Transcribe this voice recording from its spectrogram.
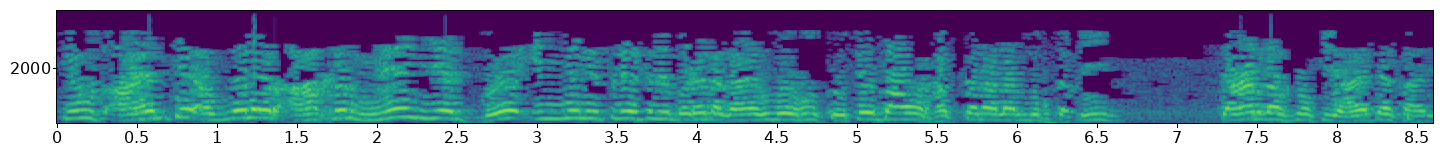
کہ اس آیت کے اول اور آخر میں یہ دو انجن اتنے اتنے بڑے لگائے ہوئے ہوں کوچیبا اور حقن الگ متقین چار لفظوں کی آیت ہے ساری۔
